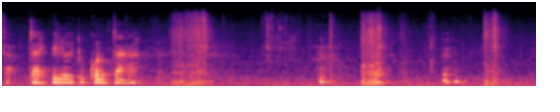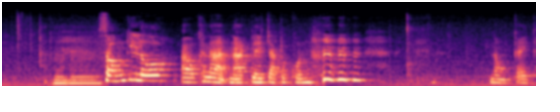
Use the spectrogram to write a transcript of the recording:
สะ ใจไปเลยทุกคนจ้าสองกิโล เอาขนาดหนักเลยจ้ะทุกคนน่องไก่ท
